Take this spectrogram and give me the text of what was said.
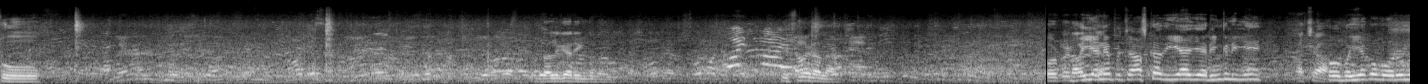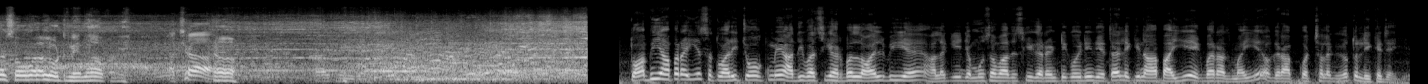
तो डल गया रिंग भाई। किसमें डाला। भैया ने पचास का दिया ये रिंग लिए अच्छा। तो भैया को बोल रहा हूँ मैं सौ वाला लौट लेना आपने अच्छा। हाँ। तो अभी यहाँ पर आइए सतवारी चौक में आदिवासी हर्बल ऑयल भी है। हालाँकि जम्मू संवाद इसकी गारंटी कोई नहीं देता है लेकिन आप आइए एक बार आजमाइए। अगर आपको अच्छा लगेगा तो लेके जाइए।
